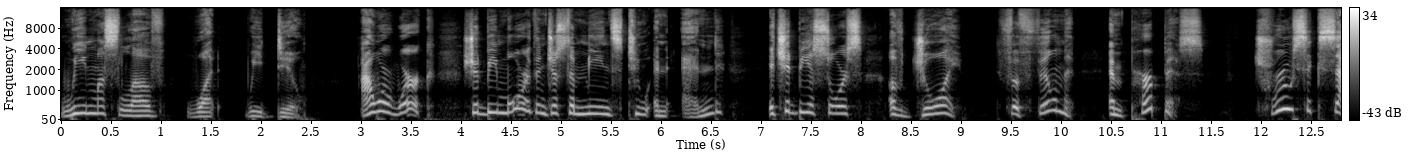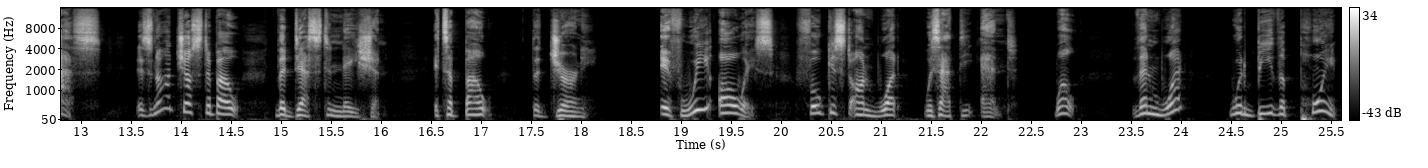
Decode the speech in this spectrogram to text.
we must love what we do. Our work should be more than just a means to an end. It should be a source of joy, fulfillment, and purpose. True success is not just about the destination, it's about the journey. If we always focused on what was at the end, well, then what would be the point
